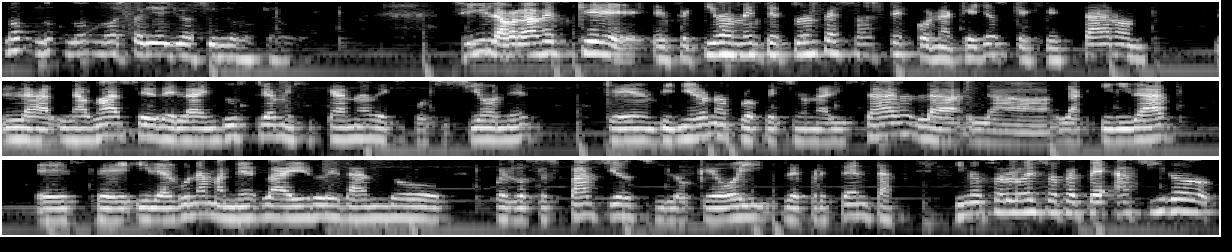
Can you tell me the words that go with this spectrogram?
no, no, no, no estaría yo haciendo lo que hago. Sí, la verdad es que efectivamente tú empezaste con aquellos que gestaron la, base de la industria mexicana de exposiciones que vinieron a profesionalizar la, actividad este, y de alguna manera irle dando pues los espacios y lo que hoy representa. Y no solo eso, Pepe, ha sido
